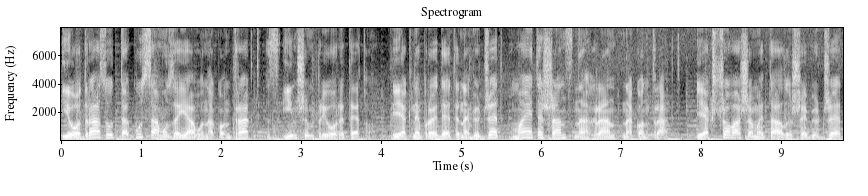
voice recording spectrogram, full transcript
і одразу таку саму заяву на контракт з іншим пріоритетом. Як не пройдете на бюджет, маєте шанс на грант на контракт. Якщо ваша мета лише бюджет,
